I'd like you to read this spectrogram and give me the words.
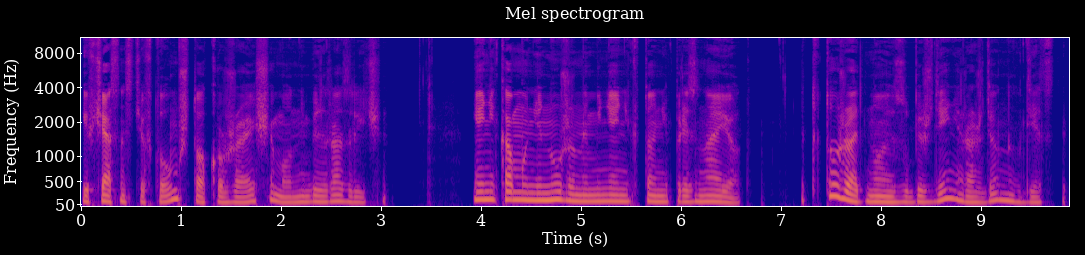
и в частности в том, что окружающим он не безразличен. Я никому не нужен, и меня никто не признает. Это тоже одно из убеждений, рожденных в детстве.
